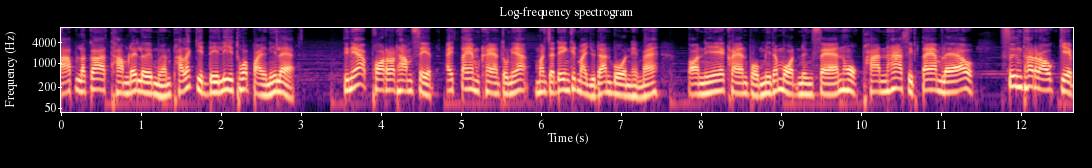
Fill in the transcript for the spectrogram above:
รับแล้วก็ทำได้เลยเหมือนภารกิจเดลี่ทั่วไปนี่แหละ ทีเนี้ยพอเราทำเสร็จไอ้แต้มแคลนตรงเนี้ยมันจะเด้งขึ้นมาอยู่ด้านบนเห็นไหมตอนนี้แคลนผมมีทั้งหมด 1 6 0 0 0แต้มแล้ว ซึ่งถ้าเราเก็บ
